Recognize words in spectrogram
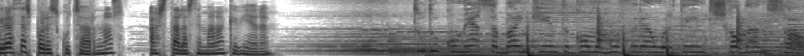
Gracias por escucharnos. Hasta la semana que viene. Tudo começa bem quente, como o verão ardente, escaldando sol.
